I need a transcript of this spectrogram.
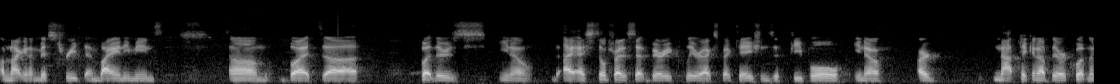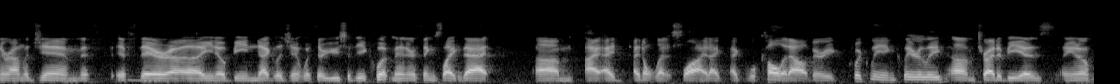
I'm not going to mistreat them by any means. Um, but, uh, but there's you know I, I, still try to set very clear expectations. If people you know are not picking up their equipment around the gym if if mm-hmm. they're uh, you know being negligent with their use of the equipment or things like that um, I, I, I, don't let it slide. I, I will call it out very quickly and clearly um, try to be as you know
